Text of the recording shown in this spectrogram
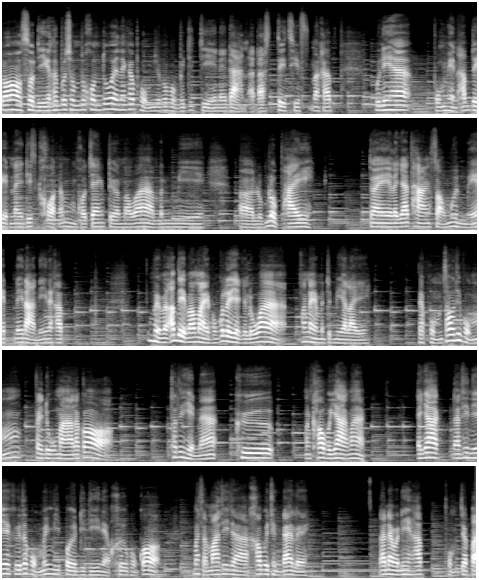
ก็สวัสดีกันท่านผู้ชมทุกคนด้วยนะครับ ผมอยู่กับผมวิทจีในด่าน Adaptive นะครับ วันนี้ฮะ ผมเห็นอัปเดตใน Discord นะผมเขาแจ้งเตือนมาว่ามันมีหลุมหลบภัย ในระยะทาง 20,000 เมตรในด่านนี้นะครับ ผมเห็นมันอัปเดตมาใหม่ ผมก็เลยอยากจะรู้ว่าข้างในมันจะมีอะไร แต่ผมเท่าที่ผมไปดูมาแล้วก็ เท่าที่เห็นนะ คือมันเข้าไปยากมาก ไอ้ยากนะที่นี้ก็คือถ้าผมไม่มีปืนดีๆ เนี่ย คือผมก็ไม่สามารถที่จะเข้าไปถึงได้เลย และในวันนี้ครับ ผมจะไป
